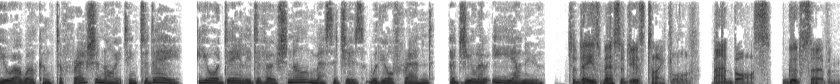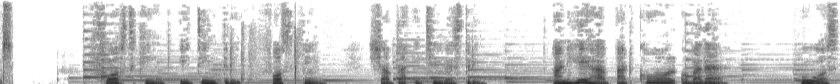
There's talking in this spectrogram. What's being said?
You are welcome to Fresh Anointing today, your daily devotional messages with your friend, Ajulo Iyanu. Today's message is titled, Bad Boss, Good Servant. First King 18.3 First King chapter 18 verse 3 And Ahab had called Obadiah, who was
